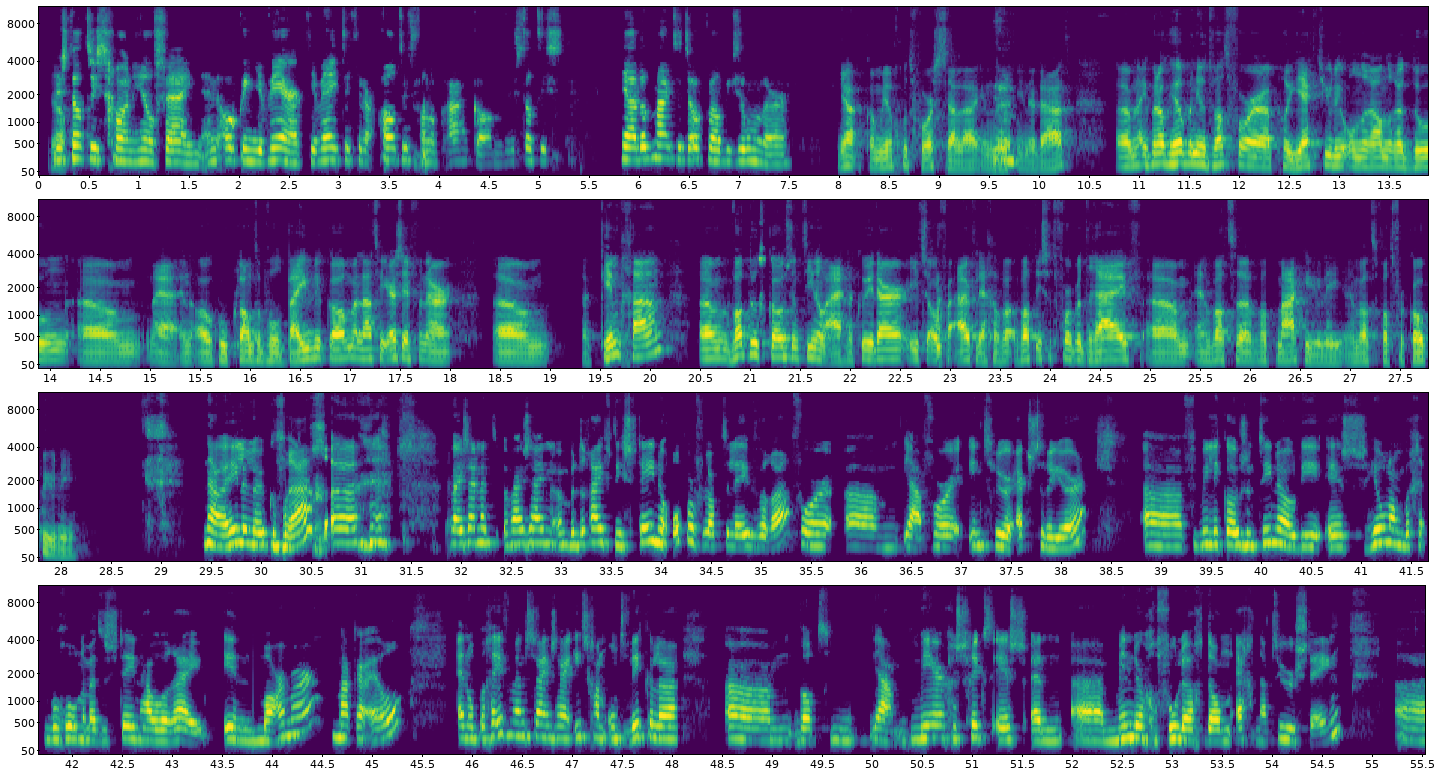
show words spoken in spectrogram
Ja. Dus dat is gewoon heel fijn. En ook in je werk, je weet dat je er altijd van op aan kan. Dus dat is, ja, dat maakt het ook wel bijzonder. Ja, ik kan me heel goed voorstellen, in- inderdaad. Ehm, ik ben ook heel benieuwd wat voor eh, projecten jullie onder andere doen. Ehm, nou ja, en ook hoe klanten bijvoorbeeld bij jullie komen. Laten we eerst even naar ehm, eh, Kim gaan. Ehm, wat doet Cosentino eigenlijk? Kun je daar iets over uitleggen? Wat, wat is het voor bedrijf Ehm, en wat, eh, wat maken jullie en wat, wat verkopen jullie? Nou, een hele leuke vraag. Eh, wij, zijn het, wij zijn een bedrijf die stenen oppervlakte leveren voor, ehm, ja, voor interieur-exterieur. Eh, familie Cosentino die is heel lang begonnen met een steenhouwerij in marmer, Macael. En op een gegeven moment zijn zij iets gaan ontwikkelen ehm, wat ja, meer geschikt is en eh, minder gevoelig dan echt natuursteen.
